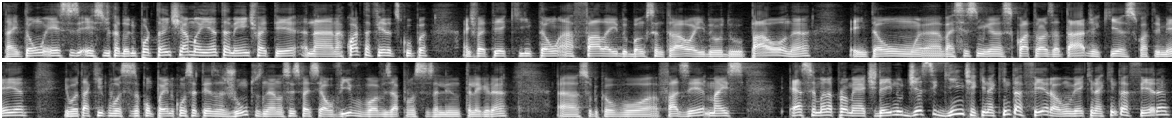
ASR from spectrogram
Tá? Então, esse, esse indicador é importante. E amanhã também a gente vai ter, na, na quarta-feira, desculpa, a gente vai ter aqui então a fala aí do Banco Central aí do, do Powell, né? Então, eh, vai ser, se me engano, às 4 horas da tarde, aqui às 4 e meia. E vou estar aqui com vocês acompanhando com certeza juntos, né? Não sei se vai ser ao vivo, vou avisar para vocês ali no Telegram uh, sobre o que eu vou fazer, mas essa semana promete. Daí no dia seguinte, aqui na quinta-feira, vamos ver aqui na quinta-feira,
